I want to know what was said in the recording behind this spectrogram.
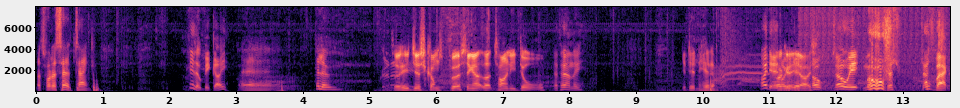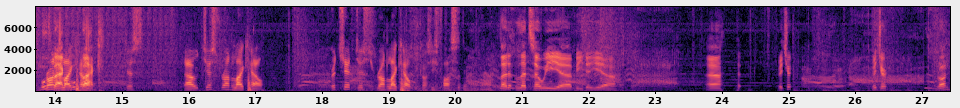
That's what I said, tank. Hello, big guy. Uh, hello. So he just comes bursting out that tiny door. Apparently. You didn't hit him. I did. Okay, you did. yeah. I s- Oh, Zoe, move! Just, move just back, move run back, like move hell. back. Just, no, just run like hell. Richard, just run like hell because he's faster than you now. Let it, let Zoe uh, be the. Uh, uh, Richard? Richard? Run.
